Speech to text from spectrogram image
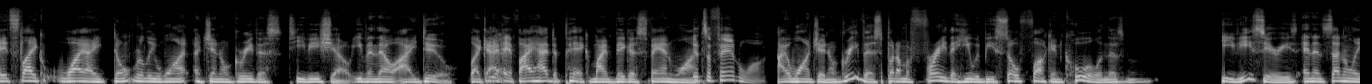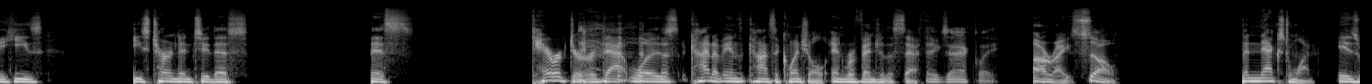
It's like why i don't really want a general grievous tv show even though i do. Like I, if i had to pick my biggest fan want It's a fan want. I want General Grievous, but I'm afraid that he would be so fucking cool in this TV series, and then suddenly he's he's turned into this this character that was kind of inconsequential in Revenge of the Sith. Exactly. All right, so the next one is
